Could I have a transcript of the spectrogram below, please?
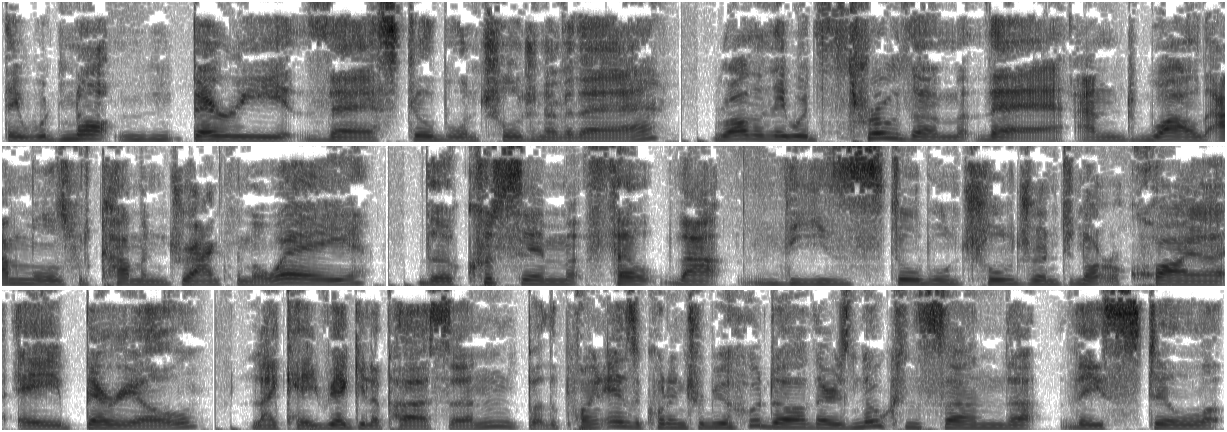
They would not bury their stillborn children over there. Rather, they would throw them there, and wild animals would come and drag them away. The Kusim felt that these stillborn children do not require a burial, like a regular person, but the point is, according to Rabbi Yehuda, there is no concern that they still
